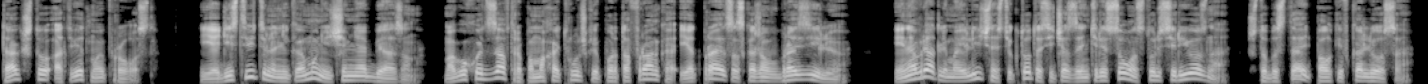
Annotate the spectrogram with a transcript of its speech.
Так что ответ мой прост. Я действительно никому ничем не обязан. Могу хоть завтра помахать ручкой Порто-Франко и отправиться, скажем, в Бразилию. И навряд ли моей личностью кто-то сейчас заинтересован столь серьезно, чтобы ставить палки в колеса.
